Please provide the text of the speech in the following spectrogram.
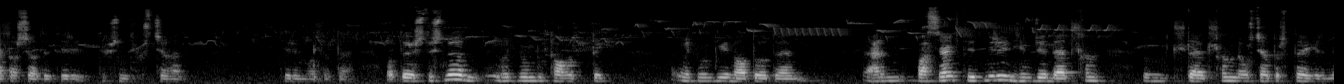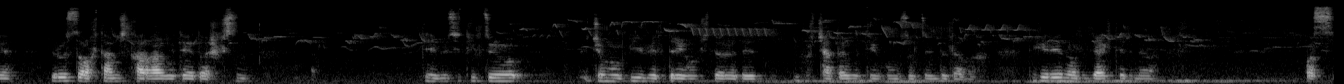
ялгарч одоо тэр төвшөнд хүрч байгаа нь тэр юм бол одоо одоо өчтөснөө хөлбөмбөг тоглолтыг хөлбөмбөгийн нодууд байна. Харин бас яг тэдний хэмжээнд адилхан өгөгдөлтэй адилхан ур чадвартай хэрнээ ерөөсөө огт амжилт гаргаагүй тэгээд орхисон. Тийм сэтгэл зүй ч юм уу бие бэлтрийг хөгжлөөрөө тэгээд хүрч чадаагүй тийм хүмүүс үл зөндөл байгаа. Тэгэхээр энэ бол яг тэр нэ бас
